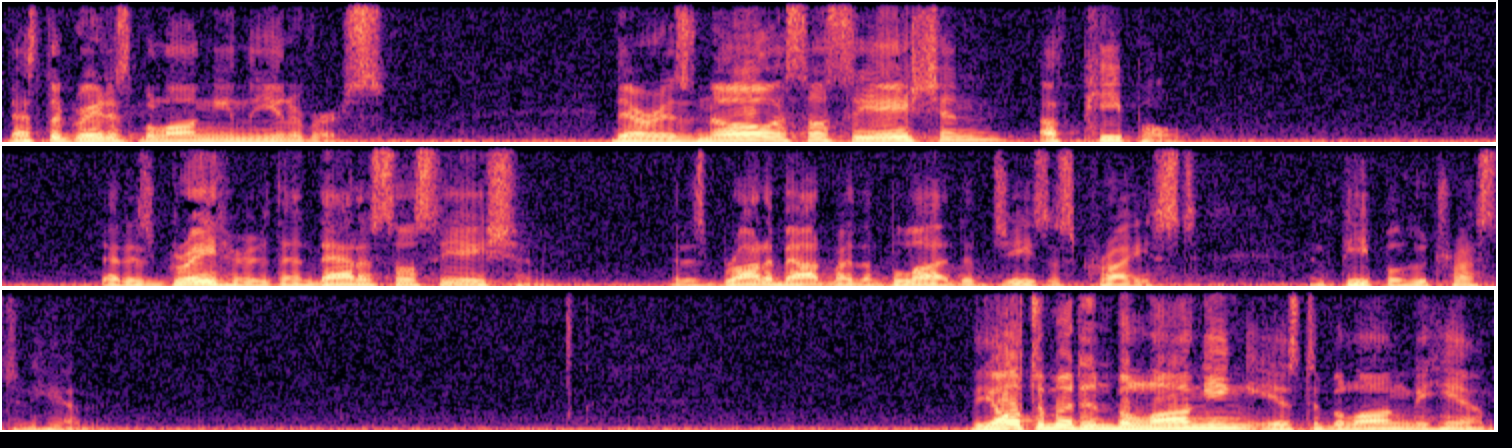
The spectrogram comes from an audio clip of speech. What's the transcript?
That's the greatest belonging in the universe. There is no association of people that is greater than that association that is brought about by the blood of Jesus Christ and people who trust in him. The ultimate in belonging is to belong to him.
